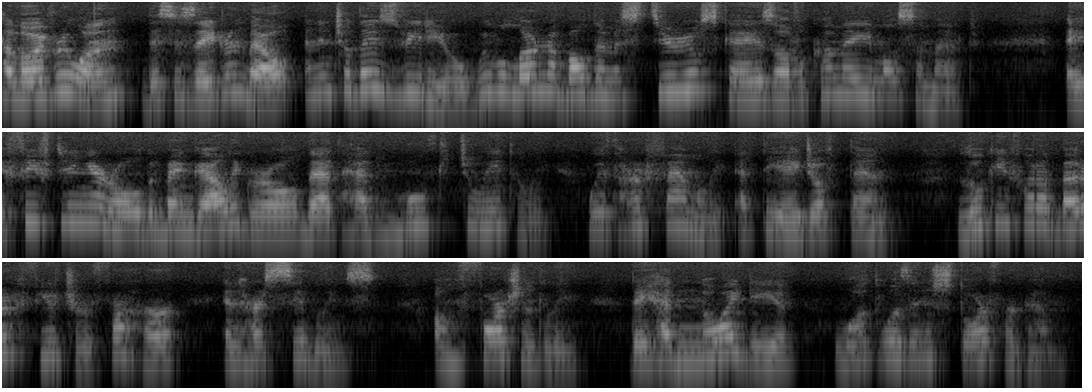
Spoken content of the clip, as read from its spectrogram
Hello everyone, this is Adrian Bell and in today's video we will learn about the mysterious case of Cameyi Mosammet, a 15-year-old Bengali girl that had moved to Italy with her family at the age of 10, looking for a better future for her and her siblings. Unfortunately, they had no idea what was in store for them.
